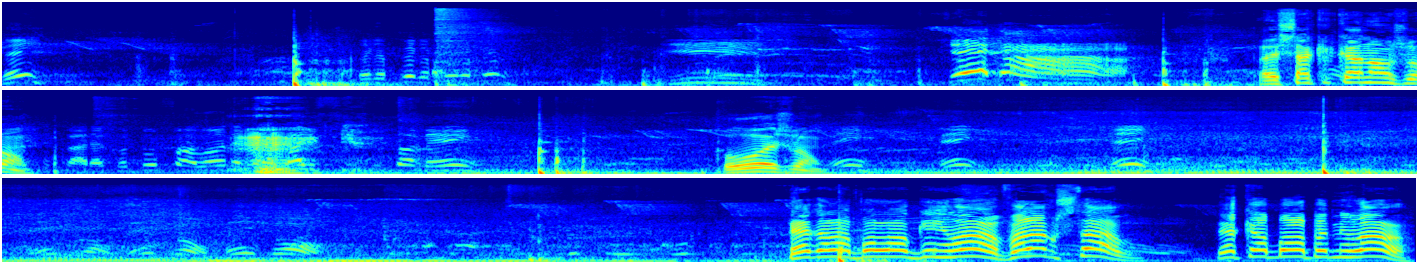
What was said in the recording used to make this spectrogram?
Vem. Pega, pega, pega, pega. Isso. Chega! Tá Vai estar que canal, João? Cara, é o que eu tô falando, é trabalho físico também. Boa, João. Vem, vem, vem. Vem, João, vem, João, vem, João. Pega lá a bola alguém lá. Vai lá, Gustavo. Pega a bola pra mim lá.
